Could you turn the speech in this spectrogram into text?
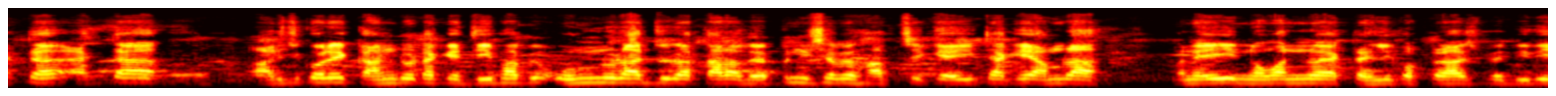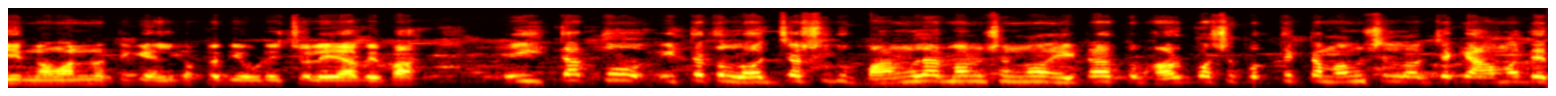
একটা একটা আর্য করে কাণ্ডটাকে, যেভাবে অন্য রাজ্যরা তারা ওয়েপন হিসেবে ভাবছে কি এইটাকে আমরা মানে এই নবান্ন একটা হেলিকপ্টার আসবে দিদি নবান্ন থেকে হেলিকপ্টার দিয়ে উড়ে চলে যাবে বা এইটা তো এটা তো লজ্জা শুধু বাংলার মানুষের নয়, এটা তো ভারতবর্ষের প্রত্যেকটা মানুষের লজ্জাকে আমাদের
